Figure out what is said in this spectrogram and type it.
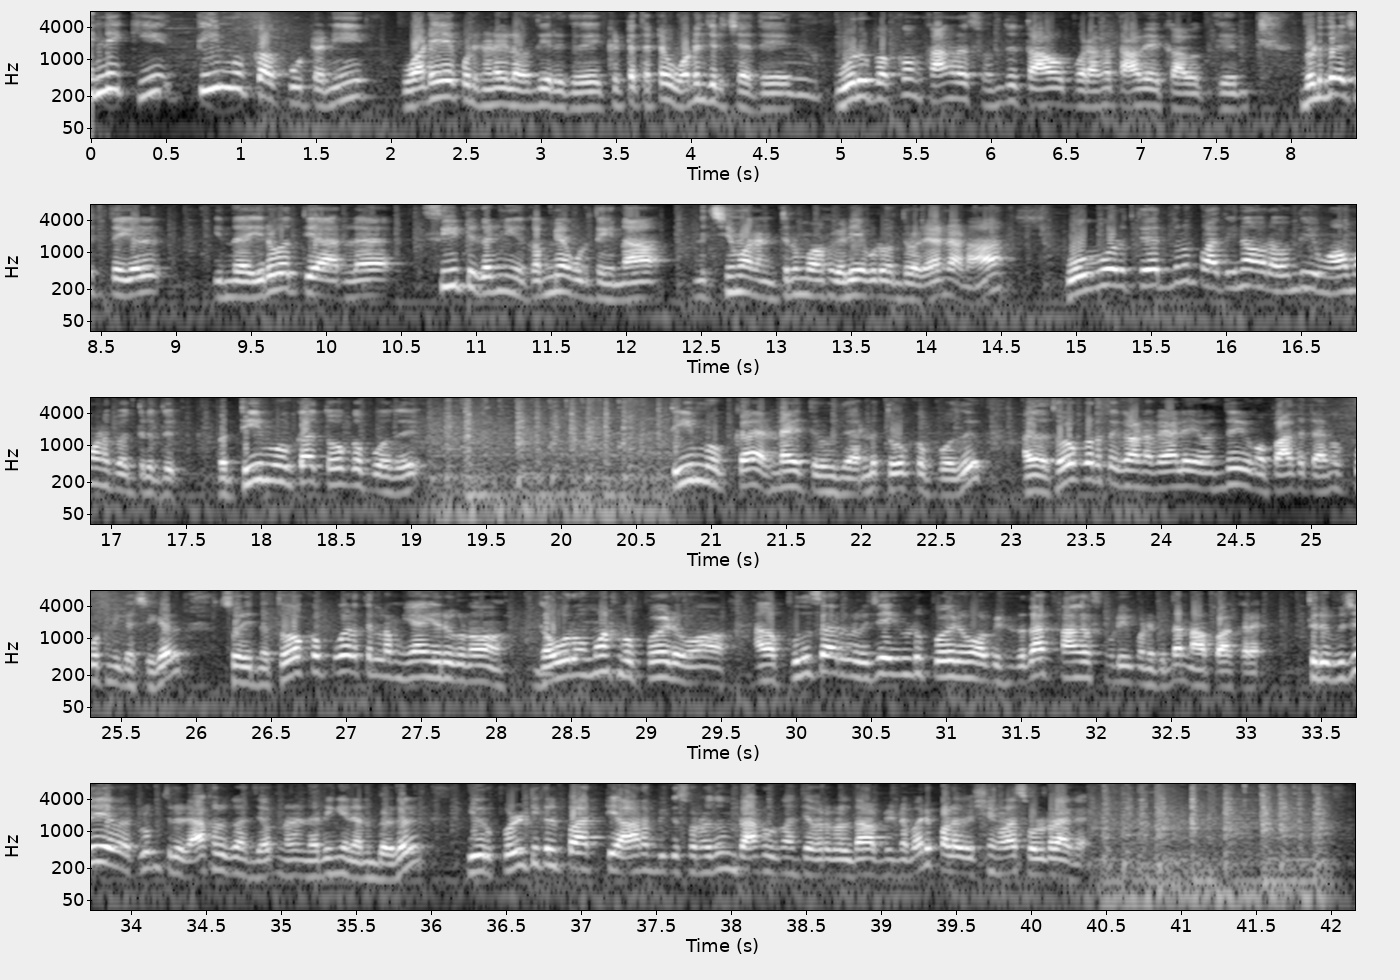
இன்னைக்கு திமுக கூட்டணி உடையக்கூடிய நிலையில வந்து இருக்குது. கிட்டத்தட்ட உடஞ்சிருச்சு அது. ஒரு பக்கம் காங்கிரஸ் வந்து தாவ போறாங்க தாவேக்காவுக்கு விடுதலை சிறுத்தைகள் இந்த இருபத்தி ஆறில் சீட்டுகள் நீங்கள் கம்மியாக கொடுத்தீங்கன்னா நிச்சயமாக நான் திரும்ப வெளியே கூட வந்துடுவார் ஏன்னா ஒவ்வொரு தேர்தலும் பார்த்தீங்கன்னா அவரை வந்து இவங்க அவமானப்படுத்துறது. இப்போ திமுக தோக்க போகுது. திமுக ரெண்டாயிரத்தி இருபத்தி ஆறில் தோக்க போகுது. அதை தோக்கிறதுக்கான வேலையை வந்து இவங்க பார்த்துட்டாங்க கூட்டணி கட்சிகள். ஸோ இந்த தோக்க போகிறதுல நம்ம ஏன் இருக்கணும்? கௌரவமாக நம்ம போயிடுவோம். அங்கே புதுசாக இருக்கிற விஜய்களோடு போயிடுவோம் அப்படின்றத காங்கிரஸ் முடிவு பண்ணிட்டு தான் நான் பார்க்குறேன். திரு விஜய் அவர்களும் திரு ராகுல் காந்தி அவர்களும் நல்ல நெருங்கிய நண்பர்கள். இவர் பொலிட்டிக்கல் பார்ட்டி ஆரம்பிக்க சொன்னதும் ராகுல் காந்தி அவர்கள் தான் அப்படின்ற மாதிரி பல விஷயங்கள்லாம் சொல்கிறாங்க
